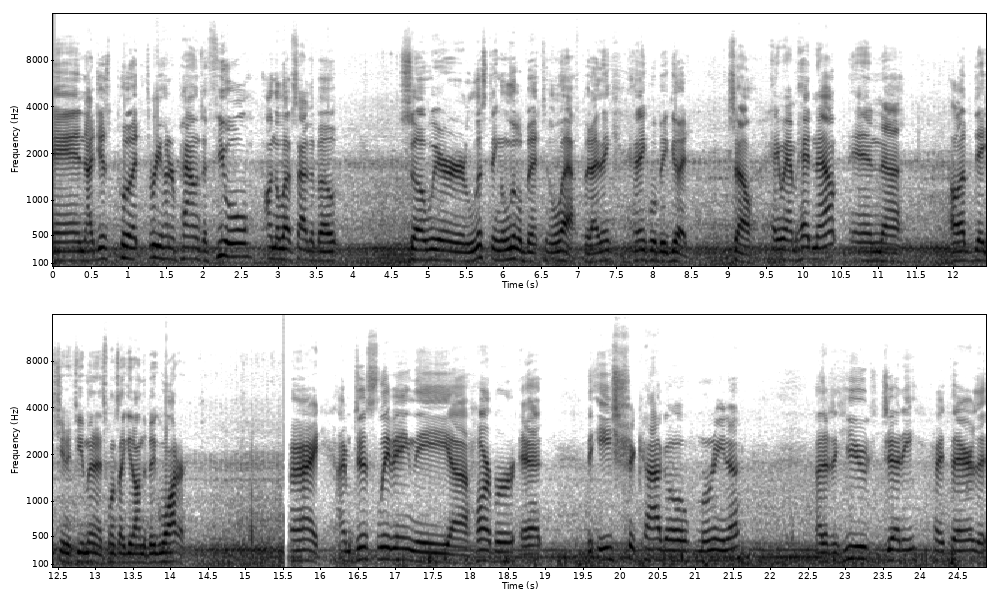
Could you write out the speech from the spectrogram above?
And I just put 300 pounds of fuel on the left side of the boat. So we're listing a little bit to the left, but I think I think we'll be good. So anyway, I'm heading out and uh, I'll update you in a few minutes once I get on the big water. Alright, I'm just leaving the uh, harbor at the East Chicago Marina. Uh, there's a huge jetty right there that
